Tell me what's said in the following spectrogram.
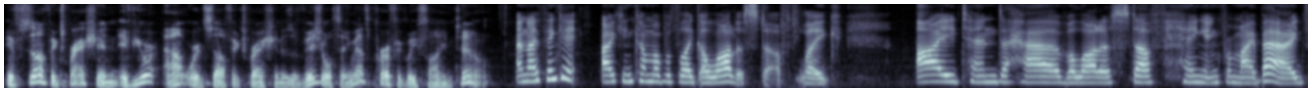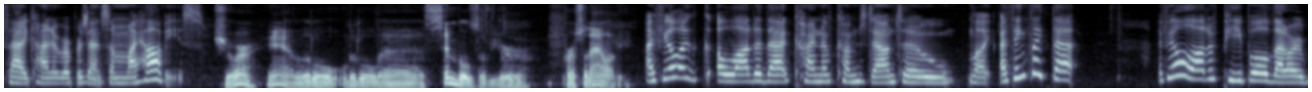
If self-expression, if your outward self-expression is a visual thing, that's perfectly fine too. And I think it, I can come up with like a lot of stuff. Like I tend to have a lot of stuff hanging from my bags that kind of represent some of my hobbies. Sure. Yeah, little little uh, symbols of your personality. I feel like a lot of that kind of comes down to like I think like that I feel a lot of people that are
